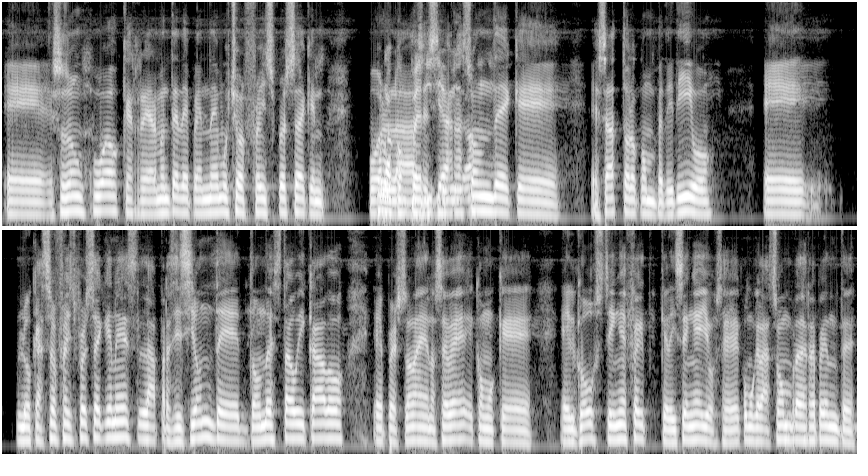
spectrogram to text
eh, esos son juegos que realmente dependen mucho de frames per second por, Por la la sencilla razón de que, exacto, lo competitivo. eh, lo que hace el frames per second es la precisión de dónde está ubicado el personaje. No se ve como que el ghosting effect que dicen ellos, se ve como que la sombra de repente.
